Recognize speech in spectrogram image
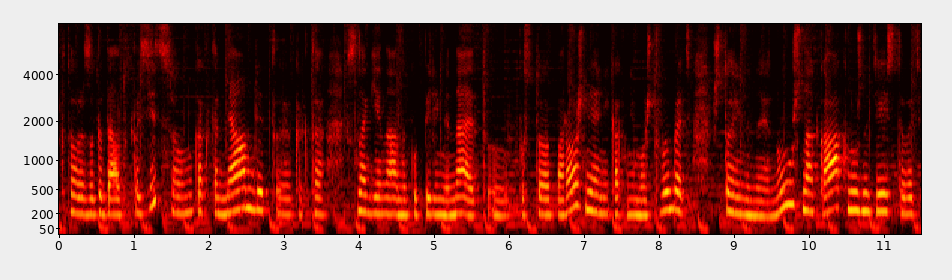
который загадал эту позицию, он как-то мямлит, э, как-то с ноги на ногу переминает э, пустое порожнее, никак не может выбрать, что именно нужно, как нужно действовать.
